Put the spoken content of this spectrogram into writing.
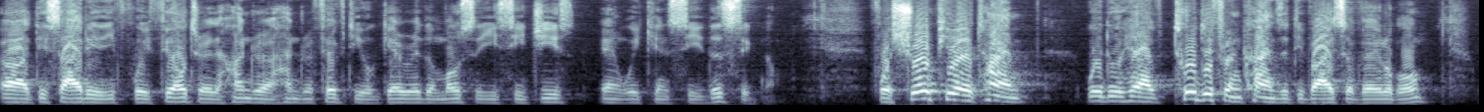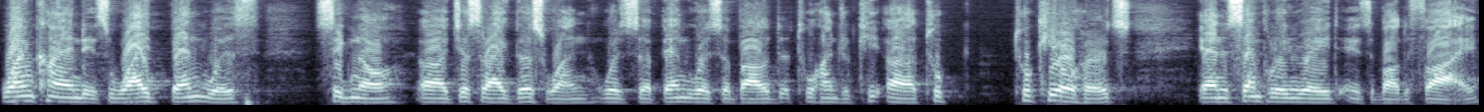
uh, decided if we filter 100, 150, we'll get rid of most of the ECGs, and we can see this signal. For a short period of time, we do have two different kinds of device available. One kind is wide bandwidth, signal, uh, just like this one, with a bandwidth about 200 uh, 2, 2 kilohertz, and the sampling rate is about 5.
